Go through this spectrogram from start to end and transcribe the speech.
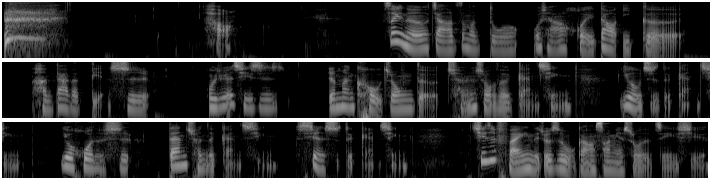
好，所以呢，讲了这么多，我想要回到一个很大的点是，我觉得其实。人们口中的成熟的感情、幼稚的感情，又或者是单纯的感情、现实的感情，其实反映的就是我刚刚上面说的这一些。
